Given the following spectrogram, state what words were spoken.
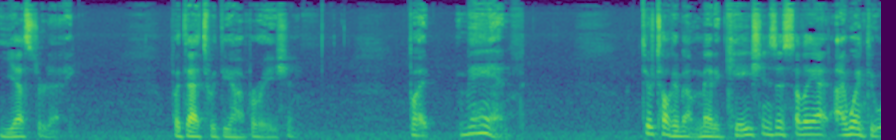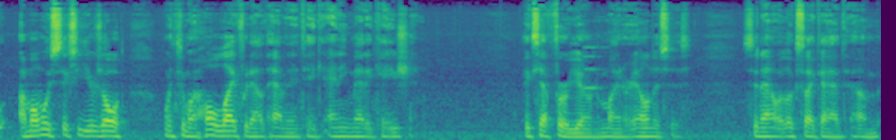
yesterday, but that's with the operation. But man, they're talking about medications and stuff like that. I went through, I'm almost 60 years old, went through my whole life without having to take any medication, except for, you know, minor illnesses. So now it looks like I have, I'm,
